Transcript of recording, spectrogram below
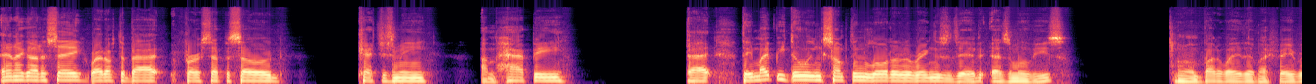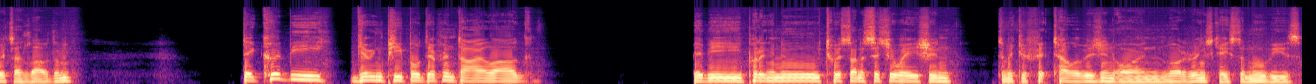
And I gotta say, right off the bat, first episode catches me. I'm happy that they might be doing something Lord of the Rings did as movies. Um, by the way, they're my favorites. I love them. They could be giving people different dialogue, maybe putting a new twist on a situation to make it fit television or in Lord of the Rings case the movies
